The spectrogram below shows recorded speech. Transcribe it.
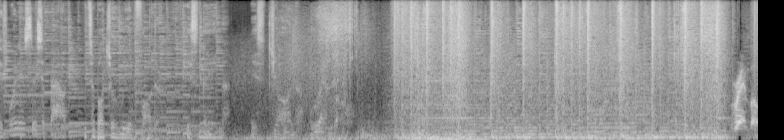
What is this about? It's about your real father. His name is John Rambo. Rambo,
